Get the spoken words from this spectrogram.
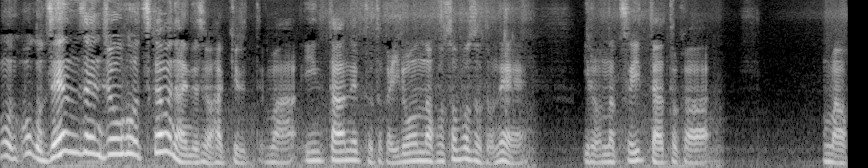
う、もう僕全然情報つかめないんですよ、はっきり言って。まあ、インターネットとかいろんな細々とね、いろんなツイッターとか、まあ、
